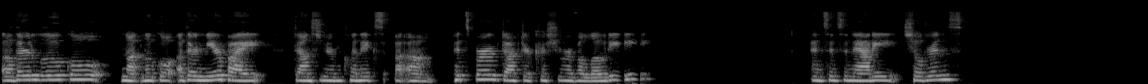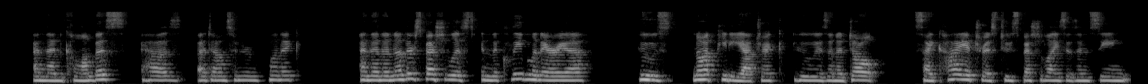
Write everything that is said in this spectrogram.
other local, not local, other nearby Down syndrome clinics, uh, um, Pittsburgh, Dr. Kishore Vellody, and Cincinnati Children's. And then Columbus has a Down syndrome clinic. And then another specialist in the Cleveland area who's not pediatric, who is an adult psychiatrist who specializes in seeing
